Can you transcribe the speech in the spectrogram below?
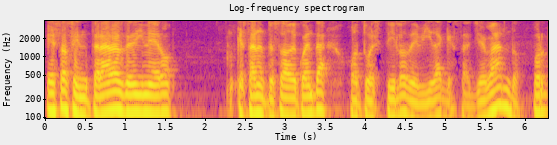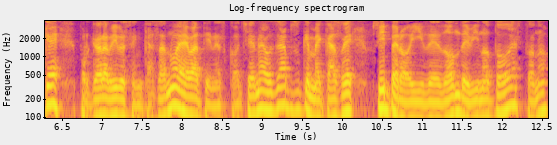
esas entradas de dinero que están en tu estado de cuenta o tu estilo de vida que estás llevando. ¿Por qué? Porque ahora vives en casa nueva, tienes coche nuevo, o sea, pues es que me casé, sí, pero ¿y de dónde vino todo esto, no?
